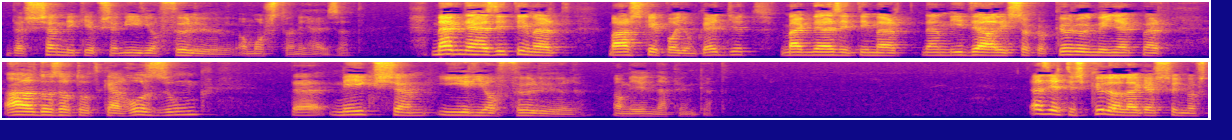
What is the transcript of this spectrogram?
de semmiképp sem írja fölül a mostani helyzet. Megnehezíti, mert másképp vagyunk együtt, megnehezíti, mert nem ideálisak a körülmények, mert áldozatot kell hozzunk, de mégsem írja fölül a mi ünnepünket. Ezért is különleges, hogy most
